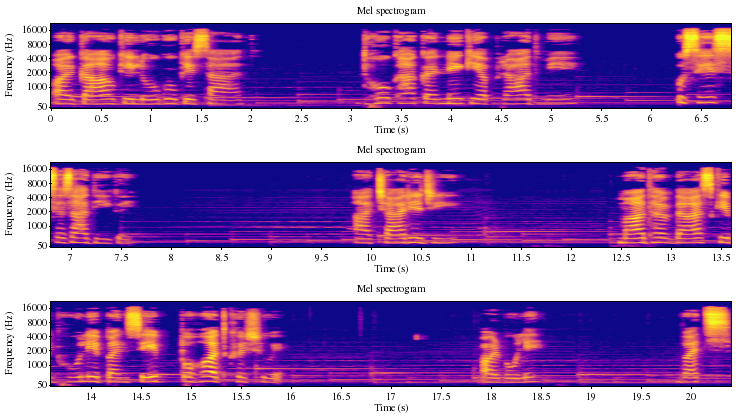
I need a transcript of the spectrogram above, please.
और गाँव के लोगों के साथ धोखा करने के अपराध में उसे सजा दी गई। आचार्य जी माधव दास के भोलेपन से बहुत खुश हुए और बोले, वत्स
